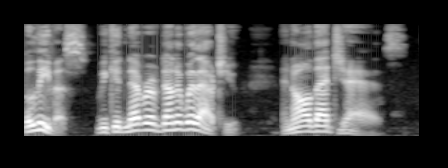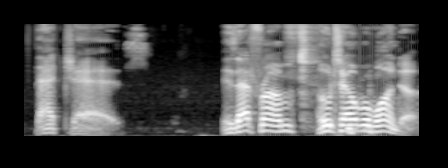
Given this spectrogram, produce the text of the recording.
Believe us, we could never have done it without you. And all that jazz. That jazz. Is that from Hotel Rwanda,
